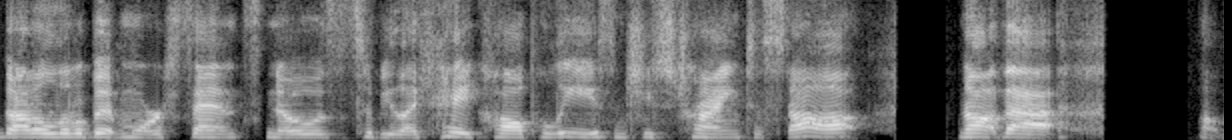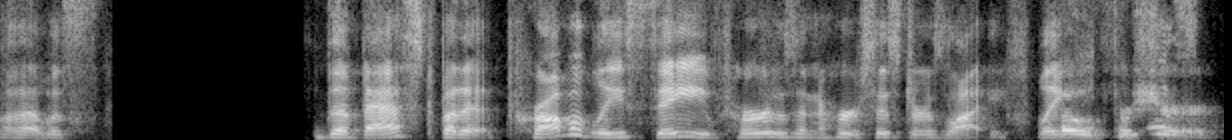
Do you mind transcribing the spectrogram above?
got a little bit more sense, knows to be like, hey, call police, and she's trying to stop. Not that, not that that was the best, but it probably saved hers and her sister's life. Like, oh, for was- sure.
